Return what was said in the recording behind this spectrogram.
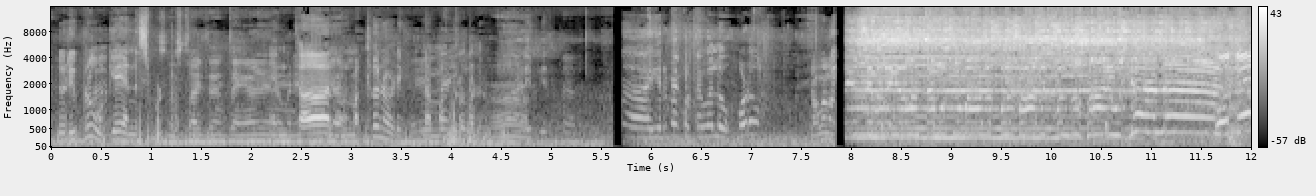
ಇವರಿಬ್ರು ಉಗೆ ಅನ್ನಿಸ್ಬಿಟ್ಟು ಎಂತ ನನ್ನ ಮಕ್ಕಳು ನೋಡಿ ನಮ್ಮ ಮಕ್ಳುಗಳು. ಇರ್ಬೇಕು ಟವಲು ಕೊಡು. ಉಗೆ.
